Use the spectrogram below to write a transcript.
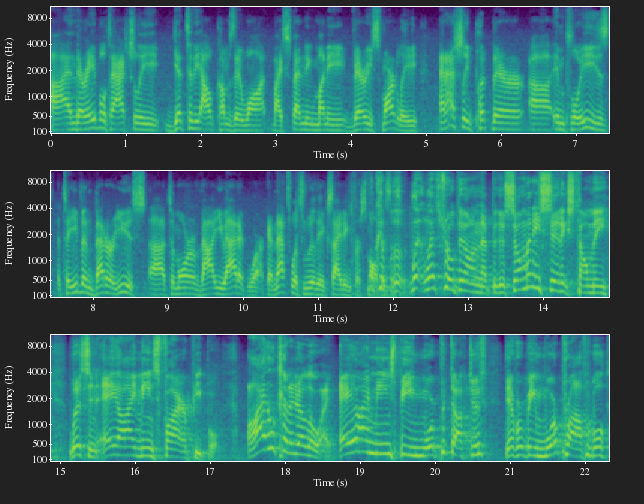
uh, and they're able to actually get to the outcomes they want by spending money very smartly and actually put their uh, employees to even better use uh, to more value added work. And that's what's really exciting for small okay, businesses. Let, us drill down on that because so many cynics tell me listen, AI means fire people. I look at it another way. AI means being more productive, therefore being more profitable,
